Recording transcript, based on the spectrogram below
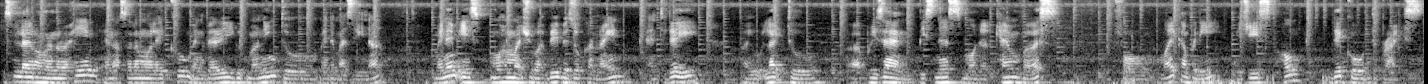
Bismillahirrahmanirrahim and Assalamualaikum and very good morning to Madam Azlina. My name is Muhammad Syurahbil Bezulkarnain and today I would like to uh, present business model canvas for my company which is Home Deco Enterprise.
